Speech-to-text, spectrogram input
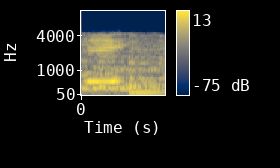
okay.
